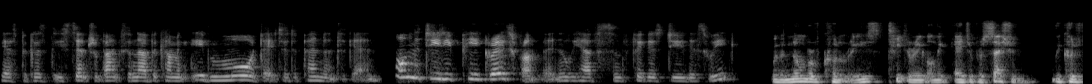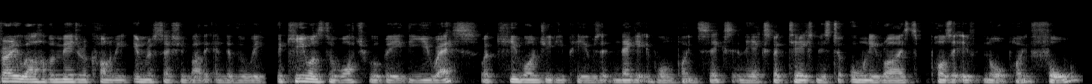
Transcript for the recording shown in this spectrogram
Yes, because these central banks are now becoming even more data dependent again. On the GDP growth front, then, we have some figures due this week with a number of countries teetering on the edge of recession. We could very well have a major economy in recession by the end of the week. The key ones to watch will be the US, where Q1 GDP was at negative 1.6 and the expectation is to only rise to positive 0.4,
